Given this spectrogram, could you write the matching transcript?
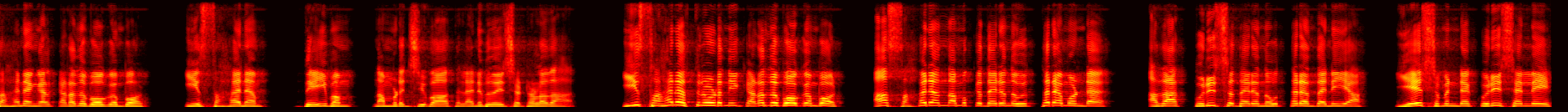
സഹനങ്ങൾ കടന്നു പോകുമ്പോൾ ഈ സഹനം ദൈവം നമ്മുടെ ജീവിതത്തിൽ അനുവദിച്ചിട്ടുള്ളതാ. ഈ സഹനത്തിലൂടെ നീ കടന്നു പോകുമ്പോൾ ആ സഹനം നമുക്ക് തരുന്ന ഉത്തരമുണ്ട്. അത് ആ കുരിശ് തരുന്ന ഉത്തരം തന്നെയാ യേശുവിന്റെ കുരിശല്ലേ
